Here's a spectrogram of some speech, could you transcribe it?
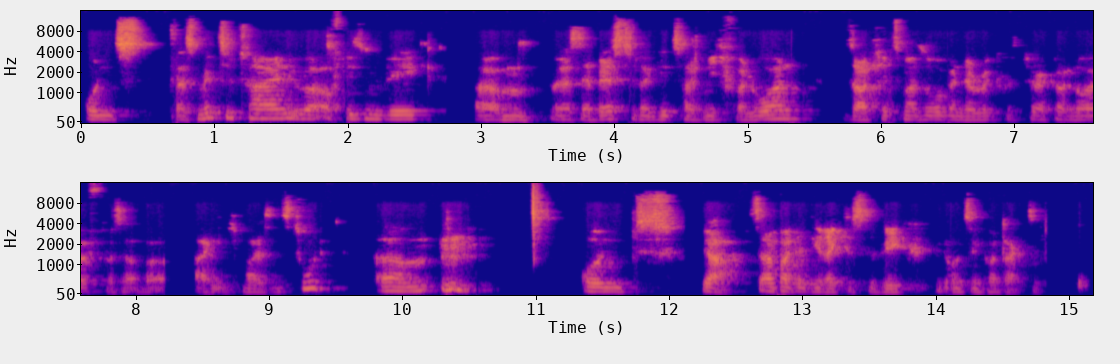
uns das mitzuteilen über auf diesem Weg. Ähm, das ist der Beste, da geht's halt nicht verloren. Sag ich jetzt mal so, wenn der Request Tracker läuft, was er aber eigentlich meistens tut. Ähm, und ja, ist einfach der direkteste Weg, mit uns in Kontakt zu treten.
